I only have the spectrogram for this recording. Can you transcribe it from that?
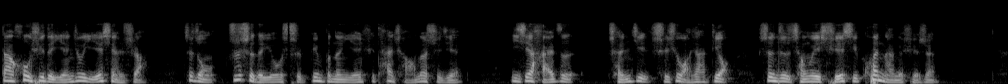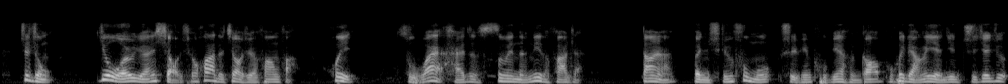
但后续的研究也显示啊，这种知识的优势并不能延续太长的时间。一些孩子成绩持续往下掉，甚至成为学习困难的学生。这种幼儿园小学化的教学方法会。阻碍孩子思维能力的发展。当然，本群父母水平普遍很高，不会两个眼睛直接就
